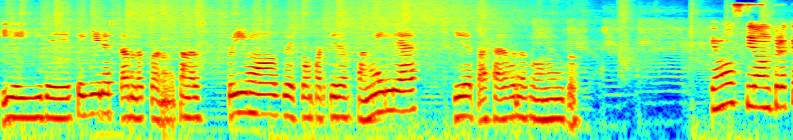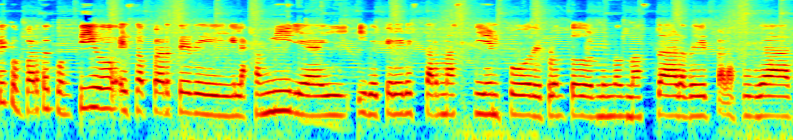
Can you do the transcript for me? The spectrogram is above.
y, de seguir estando con, con los primos, de compartir en familia y de pasar buenos momentos. Qué emoción, creo que comparto contigo esta parte de la familia y, de querer estar más tiempo, de pronto dormirnos más tarde para jugar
